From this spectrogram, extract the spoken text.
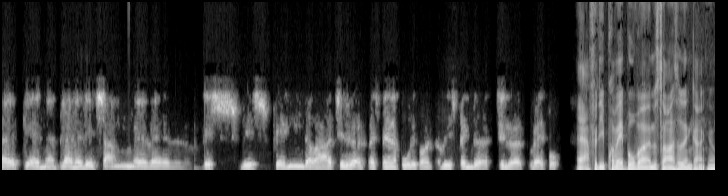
havde blandet lidt sammen med, hvis, hvis penge, der var tilhørt Frederiksberg Boligfond, og hvis penge, der tilhørt Privatbo. Ja, fordi privatbo var administrator dengang, jo.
